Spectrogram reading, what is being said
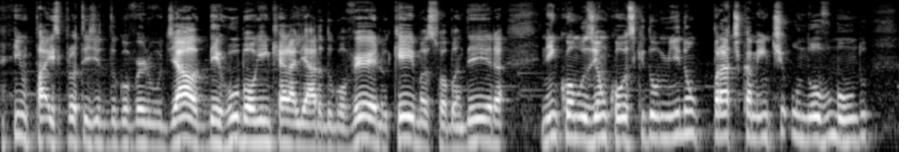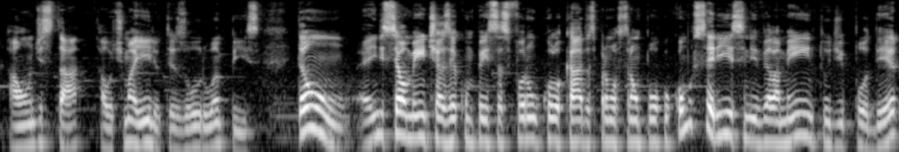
em um país protegido do governo mundial, derruba alguém que era aliado do governo, queima sua bandeira, nem como os Yonkous que dominam praticamente o novo mundo aonde está a última ilha, o tesouro One Piece. Então, é, inicialmente as recompensas foram colocadas para mostrar um pouco como seria esse nivelamento de poder.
